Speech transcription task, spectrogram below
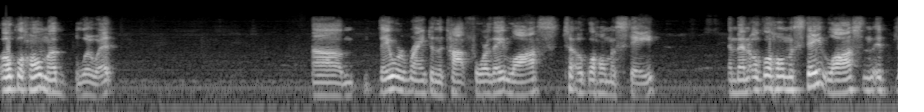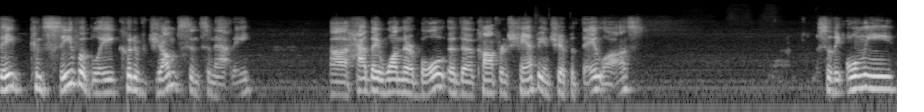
Oklahoma blew it. Um, they were ranked in the top four. They lost to Oklahoma State and then Oklahoma State lost, and it, they conceivably could have jumped Cincinnati uh, had they won their bowl, uh, the conference championship, but they lost. So the only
